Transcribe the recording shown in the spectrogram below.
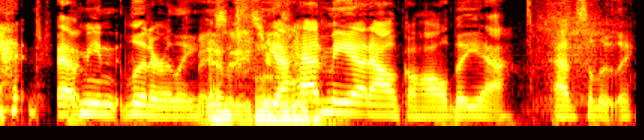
I mean, literally. Makes it easier. You had me at alcohol, but yeah, absolutely.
